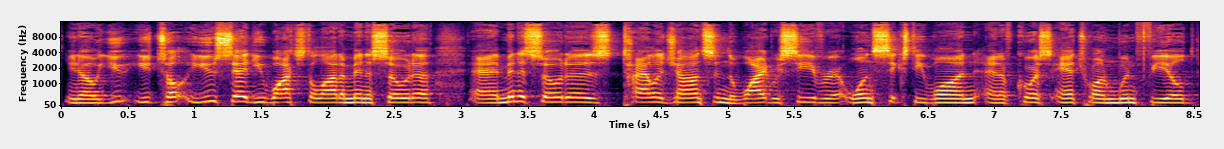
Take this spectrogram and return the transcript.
You know, you you told you said you watched a lot of Minnesota, and Minnesota's Tyler Johnson, the wide receiver at 161, and of course Antoine Winfield.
